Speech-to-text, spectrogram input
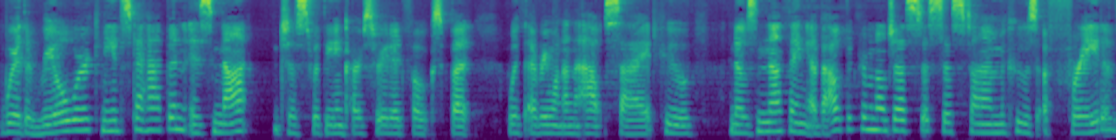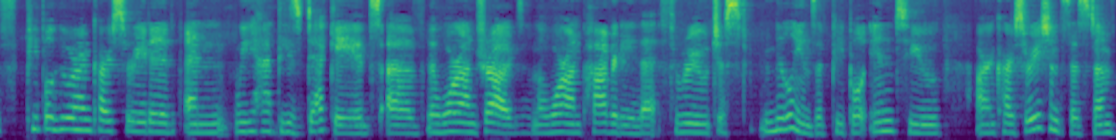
where the real work needs to happen is not just with the incarcerated folks, but with everyone on the outside who knows nothing about the criminal justice system, who's afraid of people who are incarcerated. And we had these decades of the war on drugs and the war on poverty that threw just millions of people into our incarceration system.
